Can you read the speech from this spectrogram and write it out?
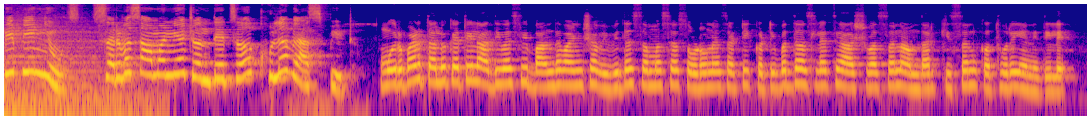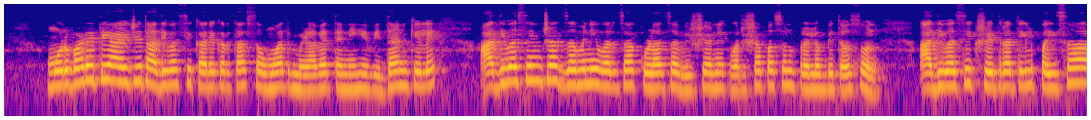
एबीपी न्यूज सर्वसामान्य जनतेचं खुलं व्यासपीठ. मुरबाड तालुक्यातील आदिवासी बांधवांच्या विविध समस्या सोडवण्यासाठी कटिबद्ध असल्याचे आश्वासन आमदार किसन कथोरे यांनी दिले. मुरबाड येथे आयोजित आदिवासी कार्यकर्ता संवाद मेळाव्यात त्यांनी हे विधान केले. आदिवासींच्या जमिनीवरचा कुळाचा विषय अनेक वर्षापासून प्रलंबित असून आदिवासी क्षेत्रातील पैसा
